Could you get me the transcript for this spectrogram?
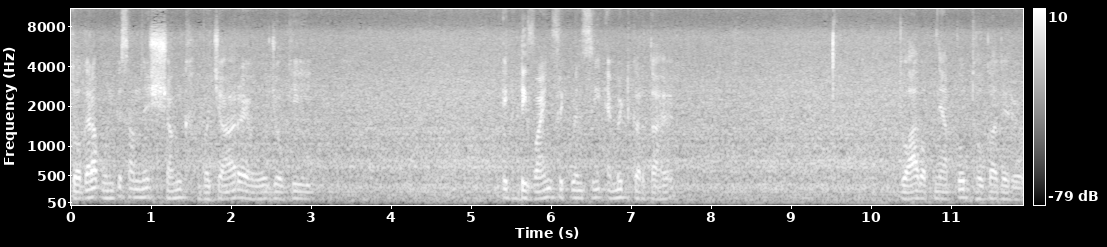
तो अगर आप उनके सामने शंख बचा रहे हो, जो कि एक डिवाइन फ्रिक्वेंसी एमिट करता है तो आप अपने आप को धोखा दे रहे हो।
